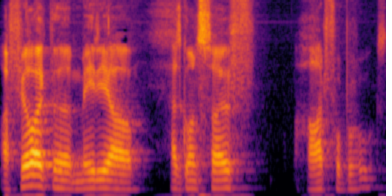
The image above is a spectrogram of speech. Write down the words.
I feel like the media has gone so f- hard for Brooks.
